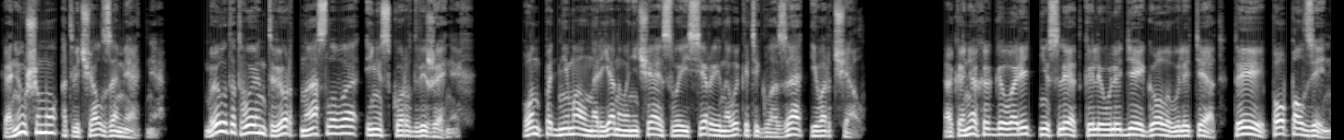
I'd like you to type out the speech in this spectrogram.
Конюшему отвечал замятня. Был этот воин тверд на слово и не скор в движениях. Он поднимал на рьяного Нечая свои серые на выкате глаза и ворчал. О конях и говорить не след, коли у людей головы летят. Ты, поползень.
